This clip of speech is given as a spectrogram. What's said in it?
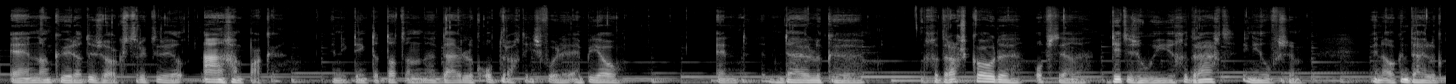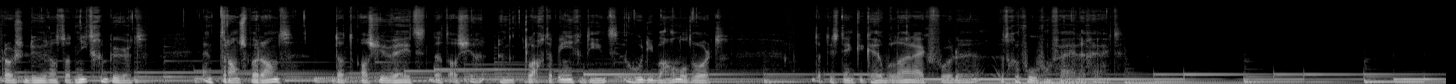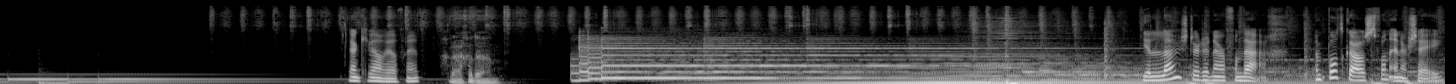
En dan kun je dat dus ook structureel aan gaan pakken. En ik denk dat dat een eh, duidelijke opdracht is voor de NPO. En een duidelijke gedragscode opstellen. Dit is hoe je je gedraagt in Hilversum. En ook een duidelijke procedure als dat niet gebeurt. En transparant, dat als je weet dat als je een klacht hebt ingediend, hoe die behandeld wordt. Dat is denk ik heel belangrijk voor de, het gevoel van veiligheid. Dankjewel Wilfred. Graag gedaan. Je luisterde naar vandaag, een podcast van NRC.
